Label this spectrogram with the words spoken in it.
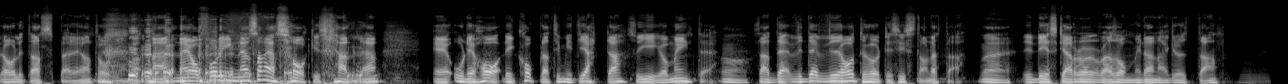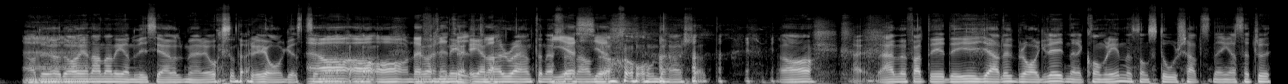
jag har lite Asperger antagligen, men när jag får in en sån här sak i skallen eh, och det, har, det är kopplat till mitt hjärta så ger jag mig inte. Ja. Så att det, vi, det, vi har inte hört det sista om detta. Nej. Det- ska röras om i denna grytan. Ja, du, du har en annan envis jävel med dig också där i August. som Ja, har- ja, ja, det har varit definitivt, ena va? ranten efter Yes, den andra yes. om det här. Så att, ja, nej, nej, men för att det, det är ju en jävligt bra grej när det kommer in en sån stor satsning. Alltså, jag tror,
